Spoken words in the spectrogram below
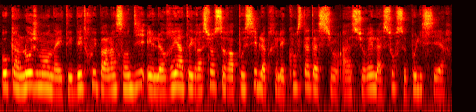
Aucun logement n'a été détruit par l'incendie et leur réintégration sera possible après les constatations, a assuré la source policière.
